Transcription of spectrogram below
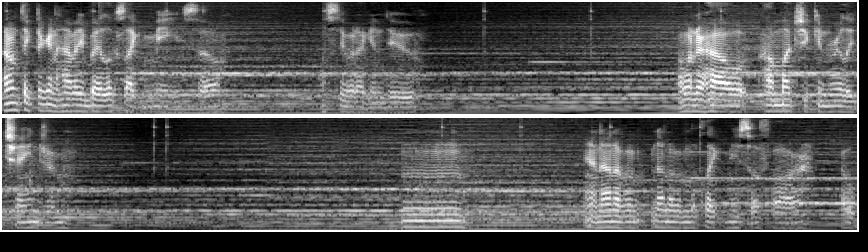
I don't think they're gonna have anybody that looks like me, so I'll see what I can do. I wonder how, how much you can really change him. Hmm. Yeah, none of them, none of them look like me so far. Oh.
